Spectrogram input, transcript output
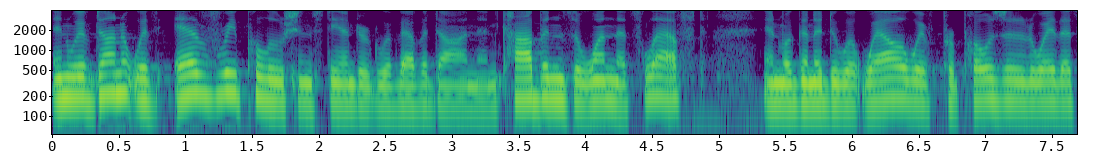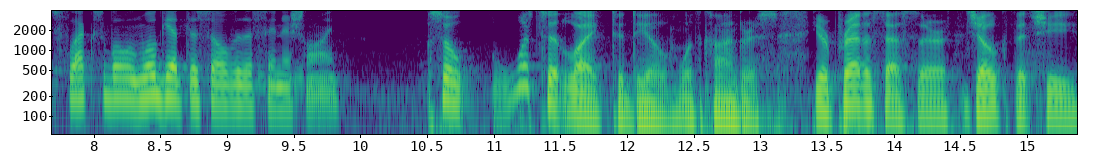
And we've done it with every pollution standard we've ever done. And carbon's the one that's left, and we're going to do it well. We've proposed it in a way that's flexible, and we'll get this over the finish line. So, what's it like to deal with Congress? Your predecessor joked that she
